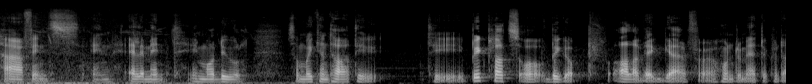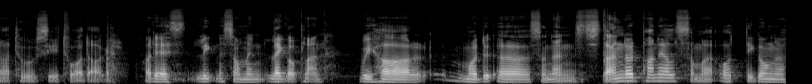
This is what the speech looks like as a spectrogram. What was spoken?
här finns en element, en modul som vi kan ta till, till byggplats och bygga upp alla väggar för 100 meter kvadrathus i två dagar. Och det liknar som en legoplan. Vi har uh, sån en standardpanel som är 80 gånger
